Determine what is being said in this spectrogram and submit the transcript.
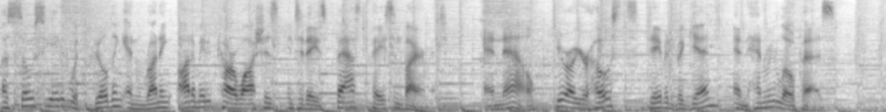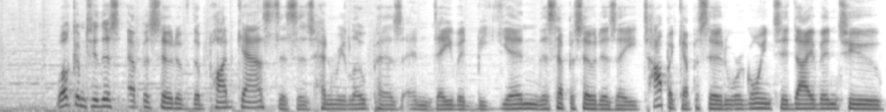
associated with building and running automated car washes in today's fast paced environment. And now, here are your hosts, David Begin and Henry Lopez. Welcome to this episode of the podcast. This is Henry Lopez and David Begin. This episode is a topic episode. We're going to dive into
